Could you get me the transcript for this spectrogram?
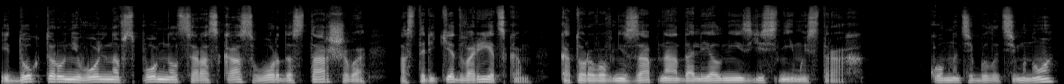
и доктору невольно вспомнился рассказ Уорда-старшего о старике Дворецком, которого внезапно одолел неизъяснимый страх. В комнате было темно,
